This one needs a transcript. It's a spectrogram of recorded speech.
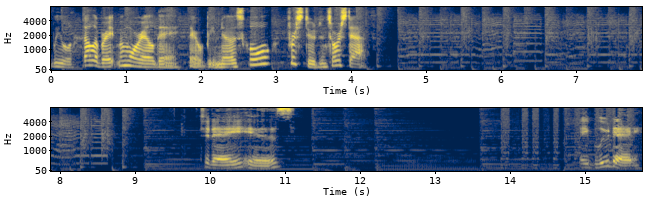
we will celebrate Memorial Day. There will be no school for students or staff. Today is a blue day.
